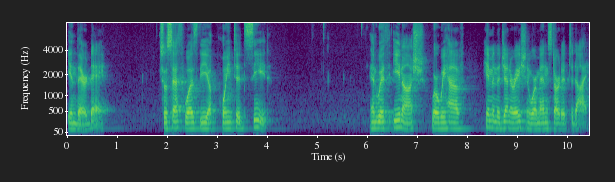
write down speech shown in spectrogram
in their day. So Seth was the appointed seed. And with Enosh, where we have him in the generation where men started to die,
